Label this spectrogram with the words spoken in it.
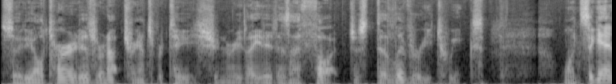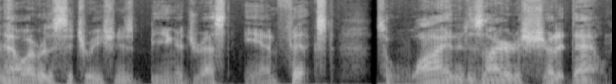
So the alternatives were not transportation related as I thought, just delivery tweaks. Once again, however, the situation is being addressed and fixed. So why the desire to shut it down?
